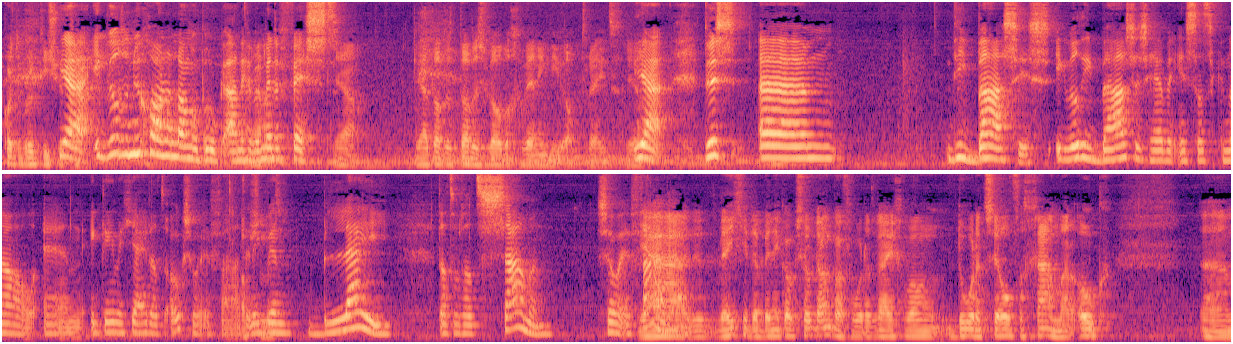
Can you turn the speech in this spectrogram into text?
korte broek t-shirt. Ja, ik wilde nu gewoon een lange broek aan hebben Ja. met een vest. Ja, ja dat, is, dat is wel de gewenning die optreedt. Ja, dus ehm, die basis. Ik wil die basis hebben in Stadskanaal. En ik denk dat jij dat ook zo ervaart. En ik ben blij dat we dat samen zo Ja, ervaren. dit- weet je, daar ben ik ook zo dankbaar voor. Dat wij gewoon door hetzelfde gaan. Maar ook ehm,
